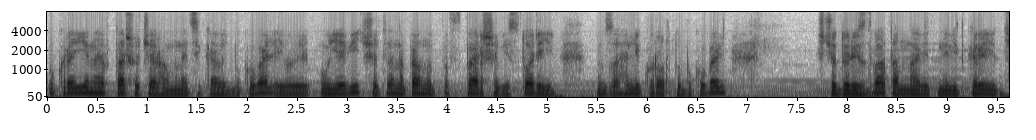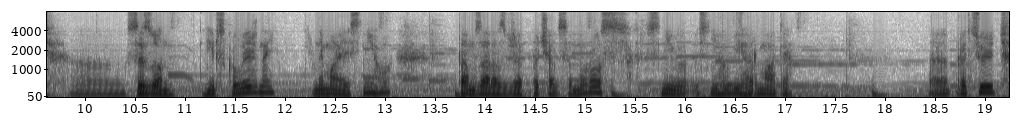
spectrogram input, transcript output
України. В першу чергу мене цікавить Буковель, і уявіть, що це, напевно, вперше в історії взагалі курорту Буковель, що до Різдва там навіть не відкриють е, сезон гірськолижний, немає снігу. Там зараз вже почався мороз, сніг, снігові гармати е, працюють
